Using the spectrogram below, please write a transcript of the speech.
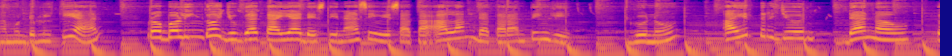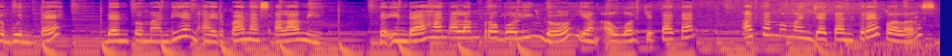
Namun demikian, Probolinggo juga kaya destinasi wisata alam dataran tinggi. Gunung, air terjun, danau, kebun teh, dan pemandian air panas alami. Keindahan alam Probolinggo yang Allah ciptakan akan memanjakan travelers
